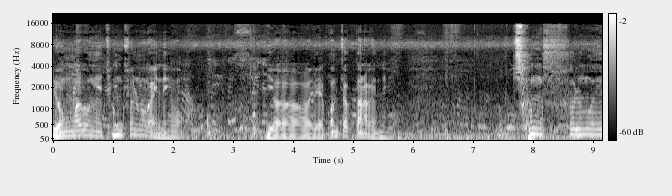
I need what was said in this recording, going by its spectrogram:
용마봉에 청설모가 있네요. 이야, 얘 꼼짝 도 안 하겠네. 청설모야,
